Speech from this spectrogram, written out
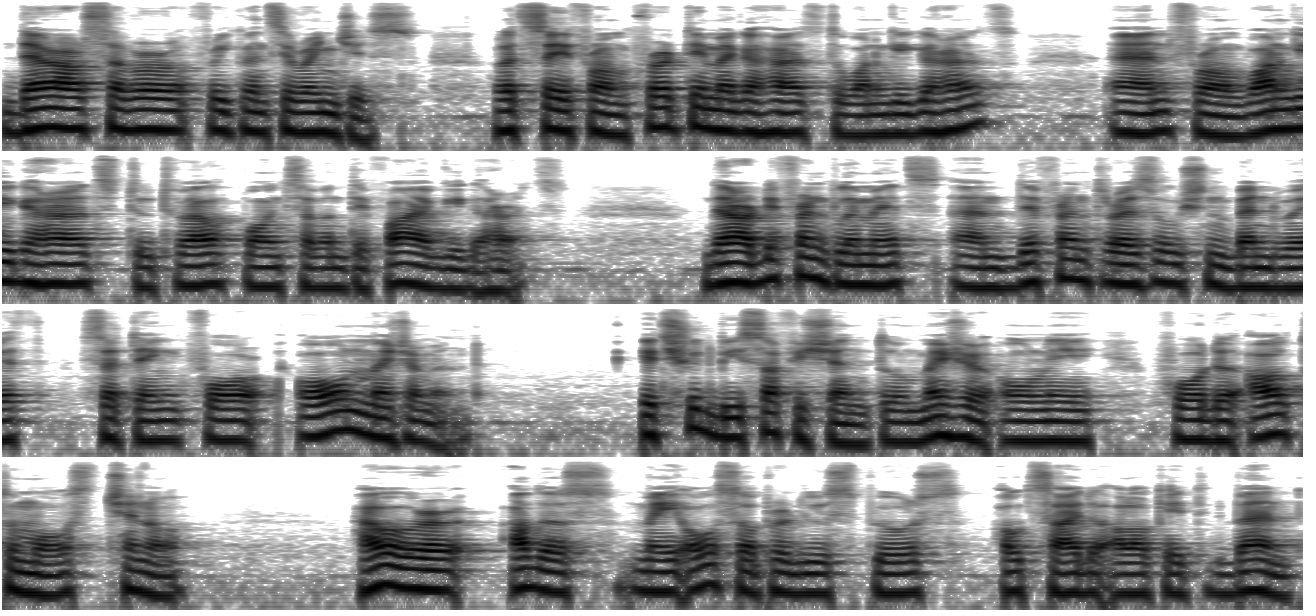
there are several frequency ranges let's say from 30 MHz to 1 GHz and from 1 GHz to 12.75 GHz. There are different limits and different resolution bandwidth setting for own measurement. It should be sufficient to measure only for the outermost channel. However, others may also produce spurs outside the allocated band.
